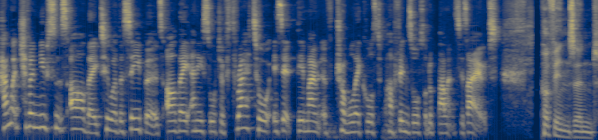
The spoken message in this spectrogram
how much of a nuisance are they to other seabirds? Are they any sort of threat, or is it the amount of trouble they cause to puffins all sort of balances out? Puffins and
